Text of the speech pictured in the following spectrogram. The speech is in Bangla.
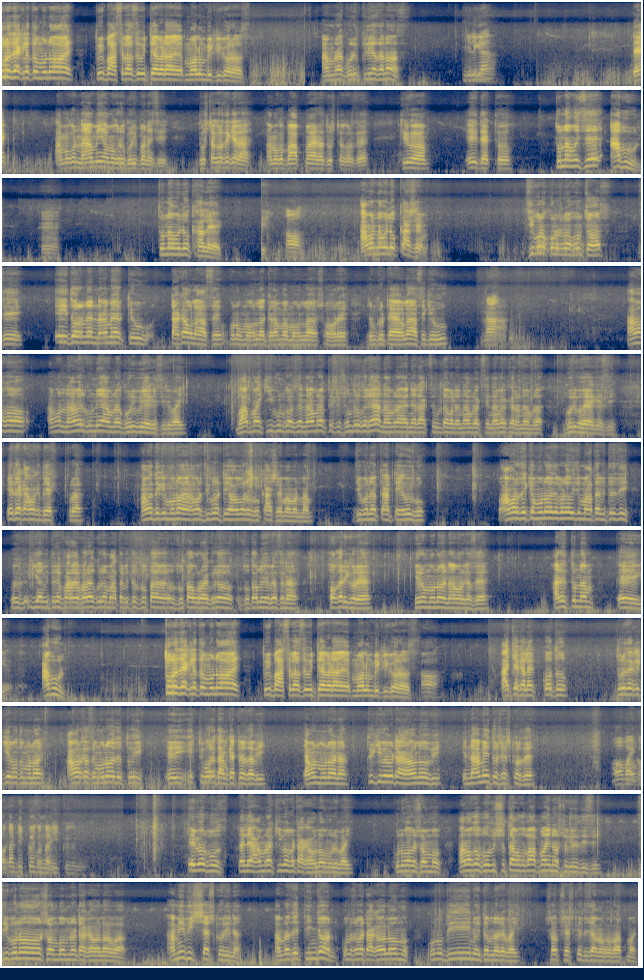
তোরে দেখলে তো মনে হয় তুই বাসে বাসে উঠতে বেড়া মলম বিক্রি করস। আমরা গরিব কিলিকা জানস? কিলিগা? দেখ আমাকে নামই আমাকে গরিব বানাইছে। দোষটা করতে কেরা? আমাকে বাপ মায়েরা দোষটা করতে কীরকম? এই দেখ তো তোর নাম হইছে আবুল। হ্যাঁ। তোর নাম হইল খালেক। হ্যাঁ। আমার নাম হইল কাশেম। জীবনে কোনো সময় শুনছস যে এই ধরনের নামের কেউ টাকাওয়ালা আছে কোনো মহল্লা গ্রাম বা মহল্লা শহরে এরকম কেউ টাকাওয়ালা আছে কেউ? না। আমাকে আমার নামের গুণে আমরা গরিব হয়ে গেছি রে ভাই। বাপ মা কি ভুল করছে নাম রাখতে একটু সুন্দর করে হ্যাঁ, নাম এনে রাখছে উল্টা পাল্টা নাম রাখছে নামের কারণে আমরা গরিব হয়ে গেছি। এ দেখ আমাকে দেখ পুরা। আমার দেখে মনে হয় আমার জীবনে টিয়া হবার হইব কাশেম আমার নাম। জীবনে কাটে হইব। আমার দেখে মনে হয় ওই যে মাথার ভিতরে যে ইয়ার ভিতরে ফাড়ায় ফাড়ায় ঘুরে মাথার ভিতরে জোতা জোতা ওড়ায় করে জোতা লইয়া বেছে না হকারি করে এরকম মনে হয় না আমার কাছে। আরে তোর নাম এই আবুল। তোরে দেখলে তো মনে হয় তুই বাসে বাসে উঠতে বেড়া মলম বিক্রি করস আচ্ছা খেলা কত তোরে দেখলে কি মতো মনে হয়? আমার কাছে মনে হয় যে তুই এই একটু পরে ধান কাটতে যাবি। এমন মনে হয় না। তুই কীভাবে টাকা হলো হবি? এই নামেই তো শেষ কর দে। ও ভাই কথা ঠিক কইছেন ভাই। ঠিক কইছেন এবার বুঝ তাহলে আমরা কীভাবে টাকা হলো মরে ভাই? কোনোভাবে সম্ভব? আমাকে ভবিষ্যতে আমাকে বাপ মাই নষ্ট করে দিছে। জীবনও সম্ভব না টাকাওয়ালা হওয়া। আমি বিশ্বাস করি না। আমরা যে তিনজন কোনো সময় টাকাওয়ালা হমু কোনো দিন হইতাম না রে ভাই। সব শেষ করে দিছে আমাকে বাপ মাই।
